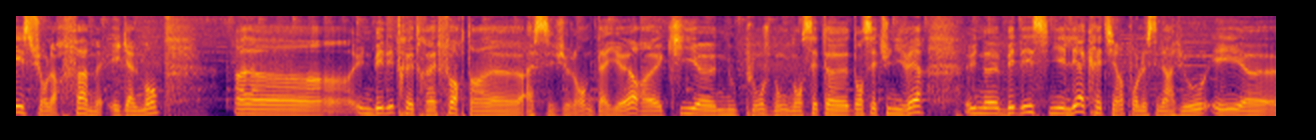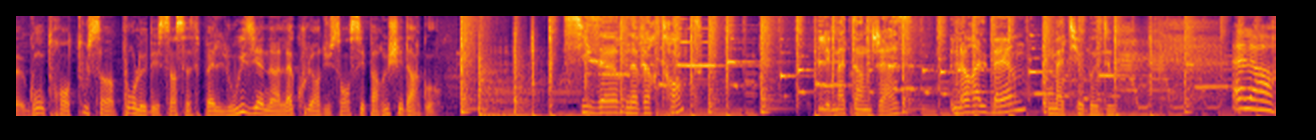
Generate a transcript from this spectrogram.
et sur leurs femmes également une BD très très forte, hein, euh, assez violente d'ailleurs, euh, qui euh, nous plonge donc dans cet univers. Une BD signée Léa Chrétien pour le scénario et Gontran Toussaint pour le dessin. Ça s'appelle Louisiana, la couleur du sang. C'est paru chez Dargo. 6h, 9h30. Les matins de jazz. Laure Alberne, Mathieu Baudou. Alors,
